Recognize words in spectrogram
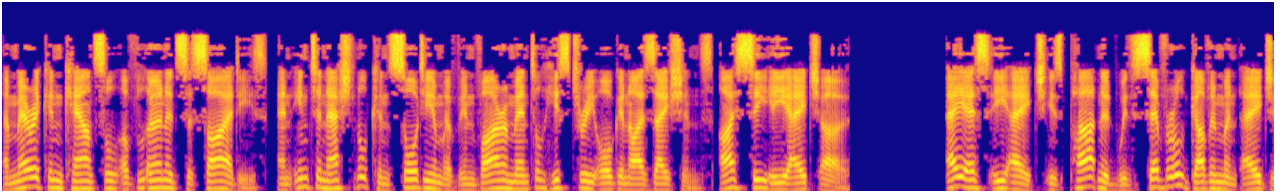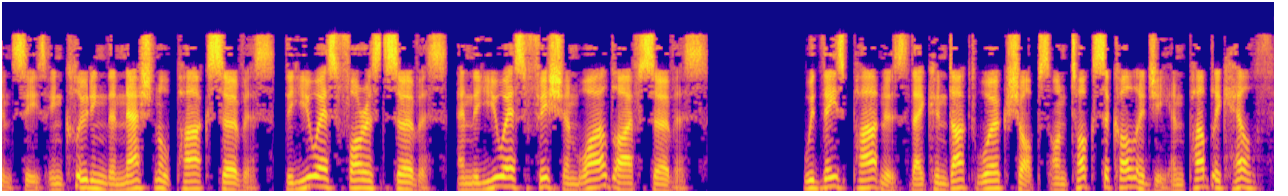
American Council of Learned Societies, and International Consortium of Environmental History Organizations ICEHO. ASEH is partnered with several government agencies including the National Park Service, the U.S. Forest Service, and the U.S. Fish and Wildlife Service. With these partners they conduct workshops on toxicology and public health,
